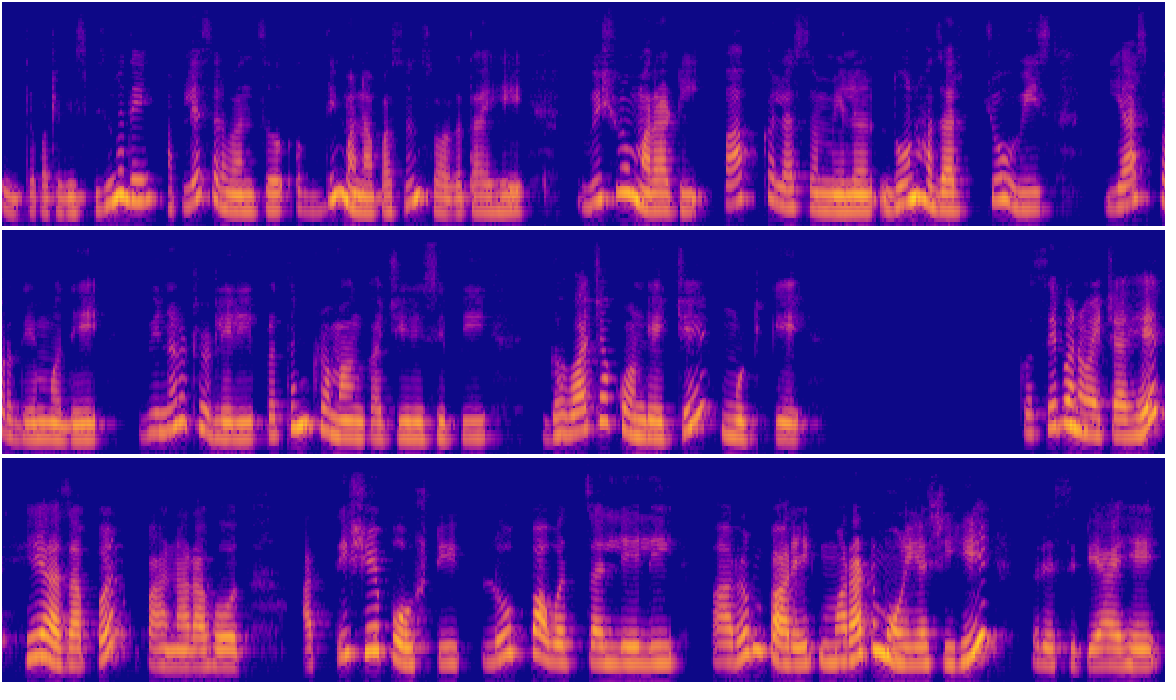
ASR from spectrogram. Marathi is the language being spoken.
कविता पाटील रेसिपीजमध्ये आपल्या सर्वांचं अगदी मनापासून स्वागत आहे. विश्व मराठी पाककला संमेलन दोन हजार चोवीस या स्पर्धेमध्ये विनर ठरलेली प्रथम क्रमांकाची रेसिपी गव्हाच्या कोंड्याचे मुटके. कसे बनवायचे आहेत हे आज आपण पाहणार आहोत. अतिशय पौष्टिक लोप पावत चाललेली पारंपरिक मराठमोळी अशी ही रेसिपी आहे.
